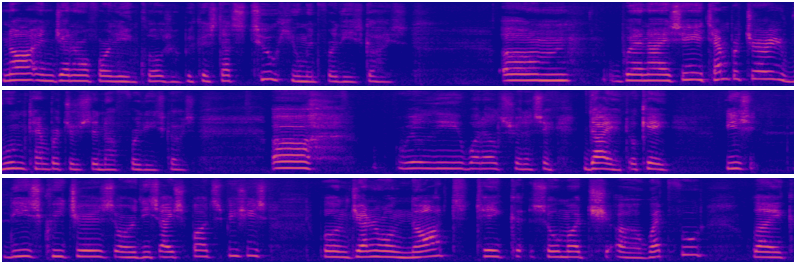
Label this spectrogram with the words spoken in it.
not in general for the enclosure because that's too humid for these guys. Um, when I say temperature, room temperature is enough for these guys. Uh, really, what else should I say? Diet. Okay, these these creatures or these isopod species will in general not take so much uh, wet food like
